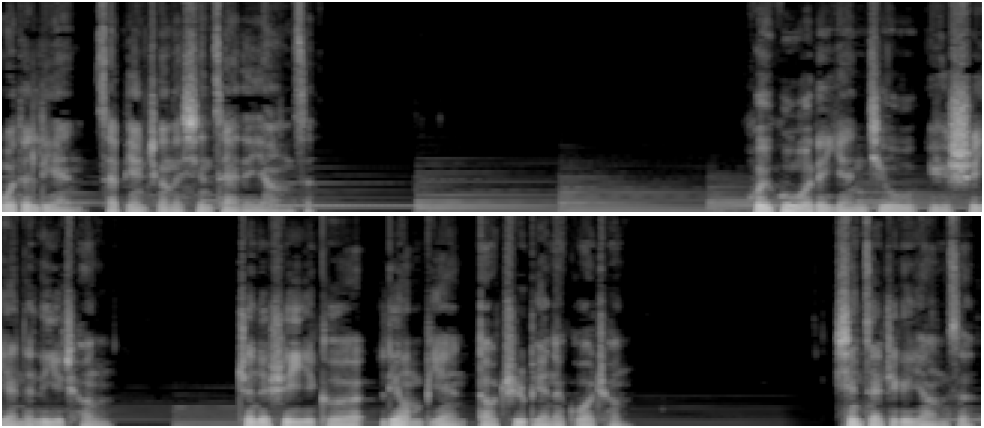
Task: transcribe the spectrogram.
我的脸才变成了现在的样子。回顾我的研究与实验的历程，真的是一个量变到质变的过程。现在这个样子，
